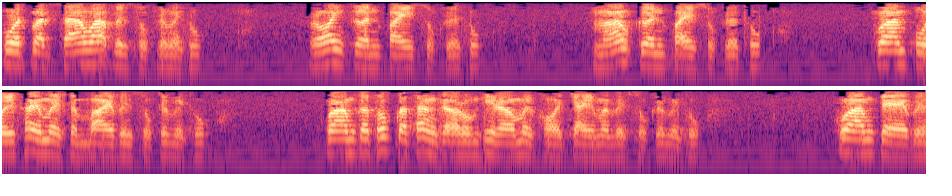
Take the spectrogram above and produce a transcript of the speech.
ปวดปัสสาวะเป็นสุขและเป็นทุกข์ร้อนเกินไปสุขหรือทุกข์หนาวเกินไปสุขหรือทุกข์ความป่วยไข้ไม่สบายเป็นสุขหรือเป็นทุกข์ความกระทบกระทั่งกับอารมณ์ที่เราไม่พอใจมันเป็นสุขหรือเป็นทุกข์ ความแก่เป็น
